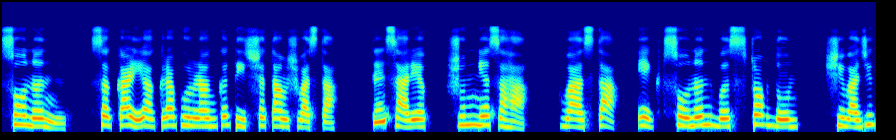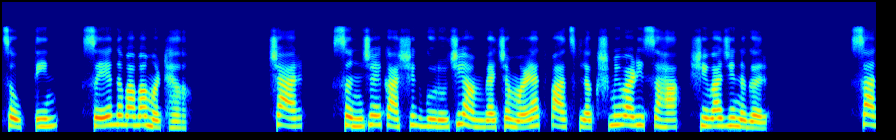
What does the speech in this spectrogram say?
सोनंद सकाळी अकरा पूर्णांक तीस शतांश वाजता. ते सार्य शून्य सहा वाजता. एक सोनंद बस स्टॉप दोन शिवाजी चौक तीन सय्यदबाबा मठ. चार संजय काशीद गुरुजी आंब्याच्या मळ्यात पाच लक्ष्मीवाडी सहा शिवाजीनगर. सात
